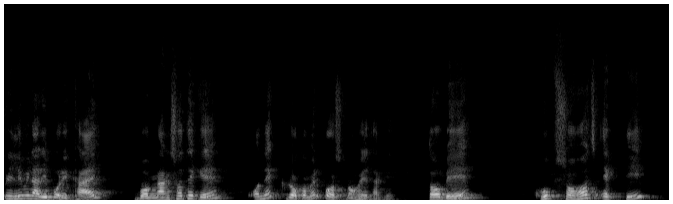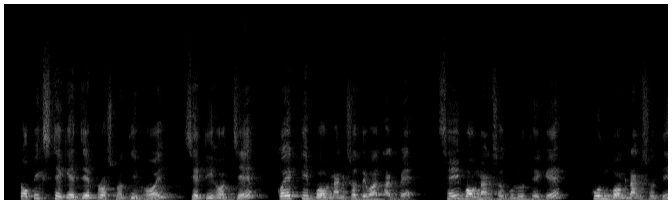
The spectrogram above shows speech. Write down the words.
প্রিলিমিনারি পরীক্ষায় ভগ্নাংশ থেকে অনেক রকমের প্রশ্ন হয়ে থাকে। তবে খুব সহজ একটি টপিকস থেকে যে প্রশ্নটি হয়, সেটি হচ্ছে কয়েকটি ভগ্নাংশ দেওয়া থাকবে। সেই ভগ্নাংশগুলো থেকে কোন ভগ্নাংশটি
